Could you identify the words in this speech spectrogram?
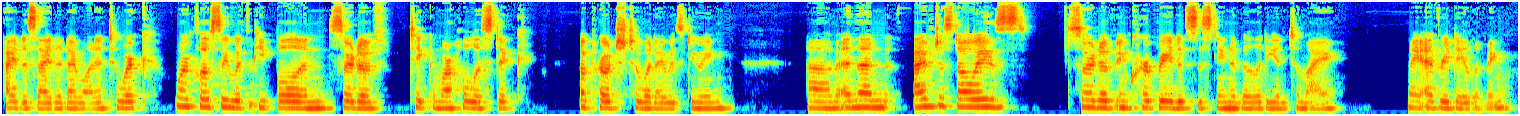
I decided I wanted to work more closely with people and sort of take a more holistic approach to what I was doing. Um, and then I've just always sort of incorporated sustainability into my my everyday living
